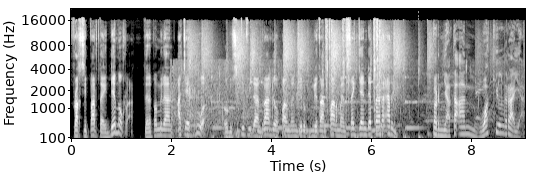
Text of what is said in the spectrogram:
fraksi Partai Demokrat dari pemilihan Aceh II, produksi TV dan radio Parlemen Biro Pemerintahan Parlemen Sekjen DPR RI. Pernyataan Wakil Rakyat.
